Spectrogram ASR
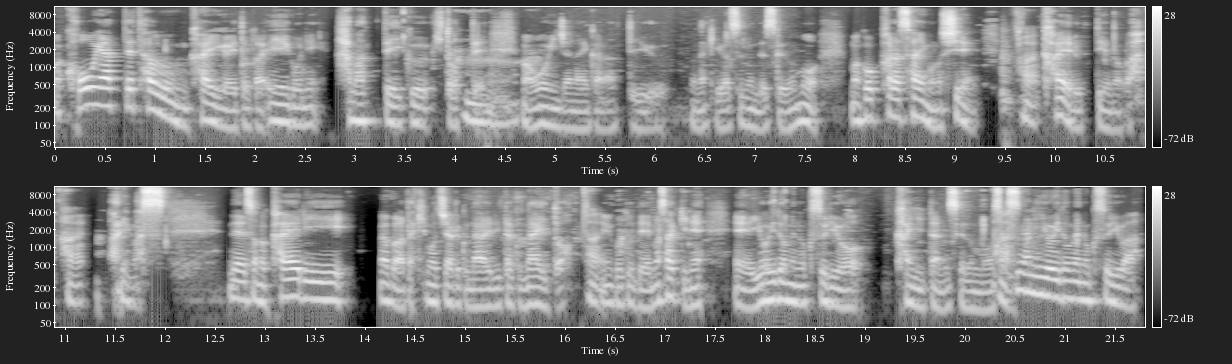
まあ、こうやって多分海外とか英語にハマっていく人って、うんまあ多いんじゃないかなっていうような気がするんですけども、まあここから最後の試練、はい。帰るっていうのがはい。あります。で、その帰り、また気持ち悪くなりたくないとはいいうことで、まあさっきね、えー酔い止めの薬を買いに行ったんですけども、さすがに酔い止めの薬は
